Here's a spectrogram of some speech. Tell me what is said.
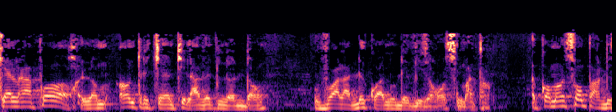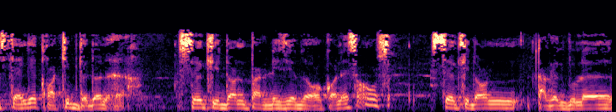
Quel rapport l'homme entretient-il avec le don Voilà de quoi nous deviserons ce matin. Commençons par distinguer trois types de donneurs. Ceux qui donnent par désir de reconnaissance, ceux qui donnent avec douleur,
